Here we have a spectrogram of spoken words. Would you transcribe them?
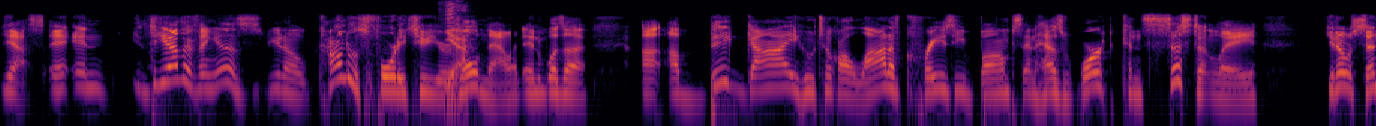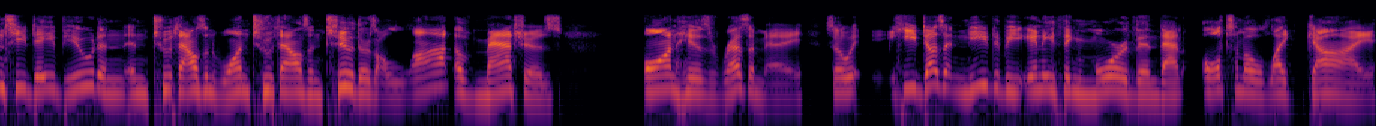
Yes, and, and the other thing is, you know, Kondo's 42 years Yeah. old now, and, and was a, a a big guy who took a lot of crazy bumps and has worked consistently. You know, since he debuted in, in 2001, 2002, there's a lot of matches on his resume. So he doesn't need to be anything more than that Ultimo like guy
